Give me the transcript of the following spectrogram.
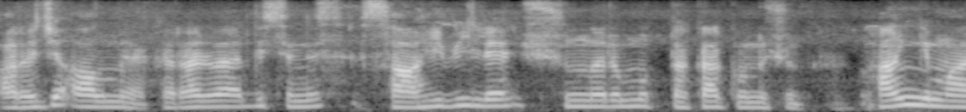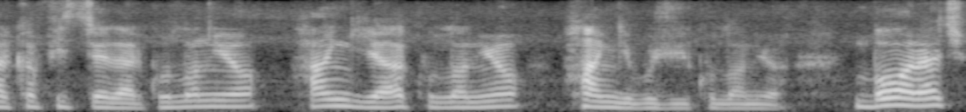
aracı almaya karar verdiyseniz sahibiyle şunları mutlaka konuşun. Hangi marka filtreler kullanıyor, hangi yağ kullanıyor, hangi bujiyi kullanıyor. Bu araç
